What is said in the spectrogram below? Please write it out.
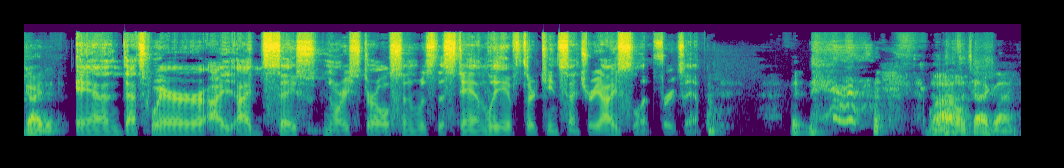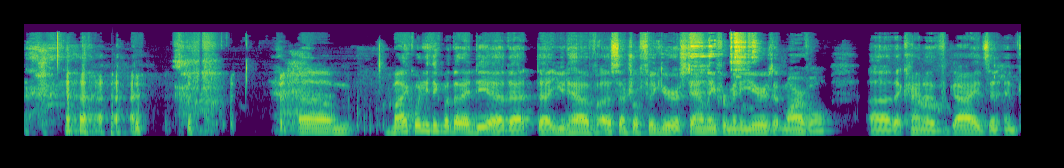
Guided. And that's where I, I'd say Snorri Sturluson was the Stan Lee of 13th century Iceland, for example. wow. That's a tagline. um, Mike, what do you think about that idea that, that you'd have a central figure, Stan Lee, for many years at Marvel, uh, that kind of guides and, and,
